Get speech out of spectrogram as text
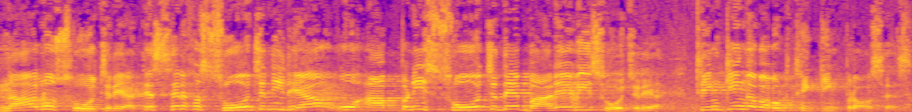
ਨਾਲ ਉਹ ਸੋਚ ਰਿਹਾ ਤੇ ਸਿਰਫ ਸੋਚ ਨਹੀਂ ਰਿਹਾ, ਉਹ ਆਪਣੀ ਸੋਚ ਦੇ ਬਾਰੇ ਵੀ ਸੋਚ ਰਿਹਾ ਥਿੰਕਿੰਗ ਅਬਾਊਟ ਥਿੰਕਿੰਗ ਪ੍ਰੋਸੈਸ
